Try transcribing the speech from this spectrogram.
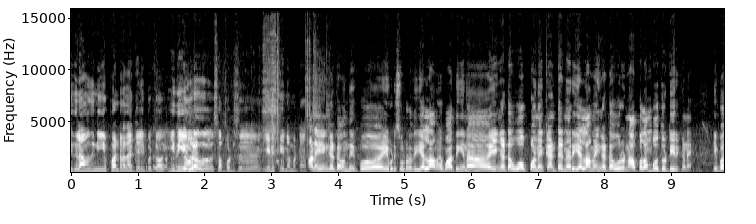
இதெல்லாம் வந்து நீங்கள் பண்ணுறதா கேள்விப்பட்டோம். இது எவ்வளோ சப்போர்ட் இருக்குது நம்மகிட்ட? ஆனால் எங்கிட்ட வந்து இப்போ எப்படி சொல்கிறது எல்லாமே பார்த்தீங்கன்னா எங்கிட்ட ஓப்பனு கண்டெய்னர் எல்லாமே எங்கிட்ட ஒரு நாற்பது ஐம்பது தொட்டி இருக்குண்ணே. இப்போ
